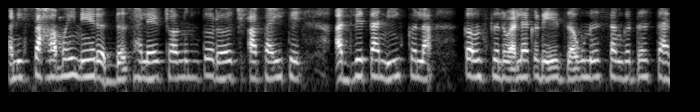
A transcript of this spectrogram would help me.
आणि सहा महिने रद्द झाल्याच्या नंतरच आता इथे अद्वैतानी कला काउन्सिलरवाल्याकडे जाऊनच सांगत असतात.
